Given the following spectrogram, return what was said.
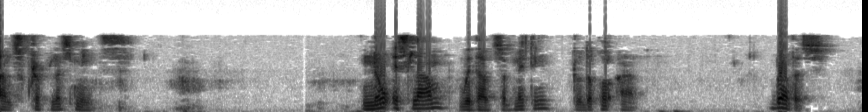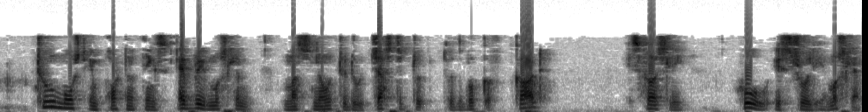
unscrupulous means. No Islam without submitting to the Quran. Brothers, two most important things every Muslim must know to do justice to, to the book of God is firstly, who is truly a Muslim?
